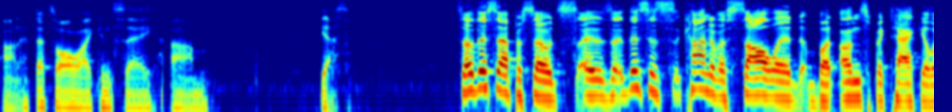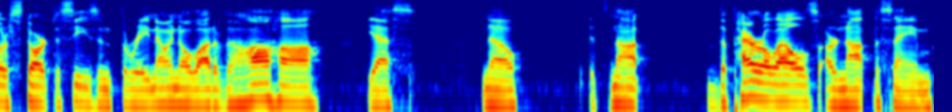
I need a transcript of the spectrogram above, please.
on it. That's all I can say. Um, yes. So this episode is this is kind of a solid but unspectacular start to season three. Now I know a lot of the ha ha, yes, no, it's not the parallels are not the same.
